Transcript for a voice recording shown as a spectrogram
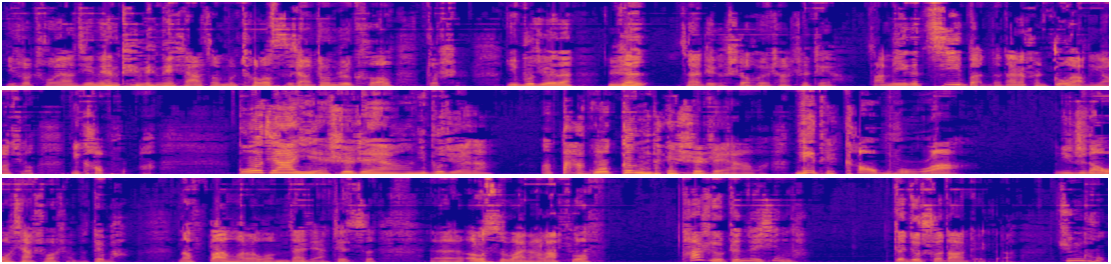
你说重阳今天天天天下怎么成了思想政治课了？不是，你不觉得人在这个社会上是这样？咱们一个基本的但是很重要的要求，你靠谱啊。国家也是这样，你不觉得？那大国更得是这样了，你得靠谱啊。你知道我想说什么对吧？那翻回来我们再讲这次，呃，俄罗斯外长拉夫罗夫，他是有针对性的。这就说到这个军控，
